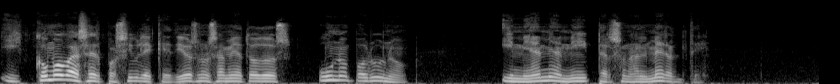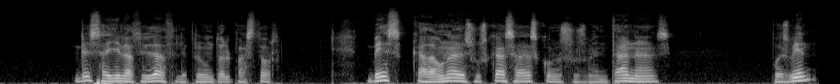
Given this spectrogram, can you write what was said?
¿Y cómo va a ser posible que Dios nos ame a todos uno por uno y me ame a mí personalmente? ¿Ves ahí en la ciudad? le preguntó el pastor. ¿Ves cada una de sus casas con sus ventanas? Pues bien,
